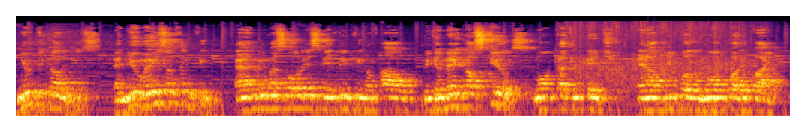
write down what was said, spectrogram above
new technologies and new ways of thinking. And we must always be thinking of how we can make our skills more cutting edge and our people more qualified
